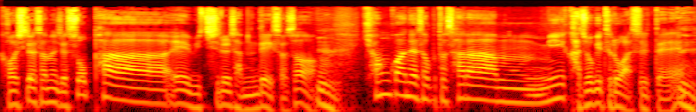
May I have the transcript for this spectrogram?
거실에서는 이제 소파의 위치를 잡는 데 있어서 네. 현관에서부터 사람이 가족이 들어왔을 때 네.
